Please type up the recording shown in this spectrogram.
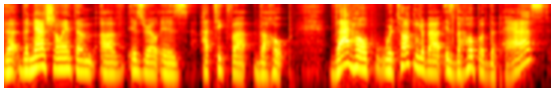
The the national anthem of Israel is Hatikva, the hope. That hope we're talking about is the hope of the past.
